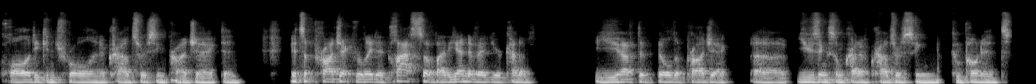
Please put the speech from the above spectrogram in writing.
quality control in a crowdsourcing project. And it's a project related class. So by the end of it, you're kind of, you have to build a project uh, using some kind of crowdsourcing component.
